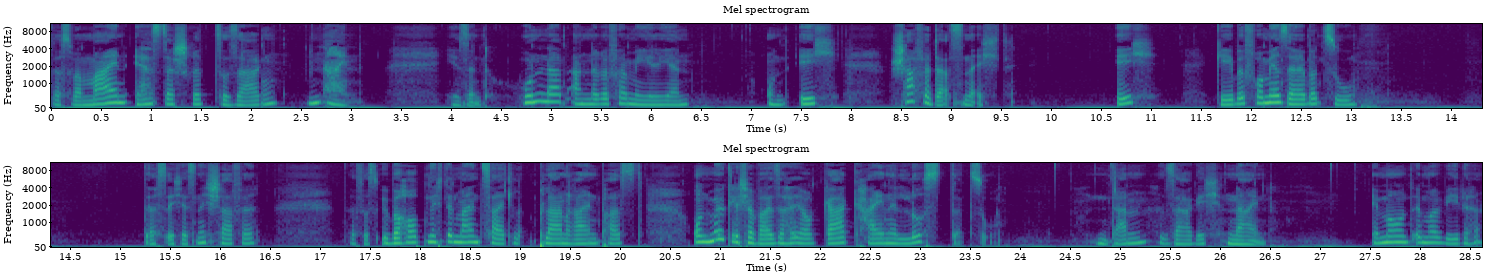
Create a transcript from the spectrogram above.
Das war mein erster Schritt zu sagen, nein, hier sind hundert andere Familien und ich schaffe das nicht. Ich gebe vor mir selber zu, dass ich es nicht schaffe, dass es überhaupt nicht in meinen Zeitplan reinpasst und möglicherweise habe ich auch gar keine Lust dazu. Dann sage ich Nein. Immer und immer wieder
